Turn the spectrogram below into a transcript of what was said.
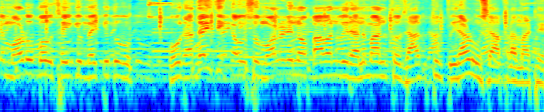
કે મોડું બહુ થઈ ગયું. મેં કીધું, હું હૃદયથી કહું છું, મોલડીનો બાવનવીર હનુમાન તો જાગતું પીરાણું છે આપણા માટે.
